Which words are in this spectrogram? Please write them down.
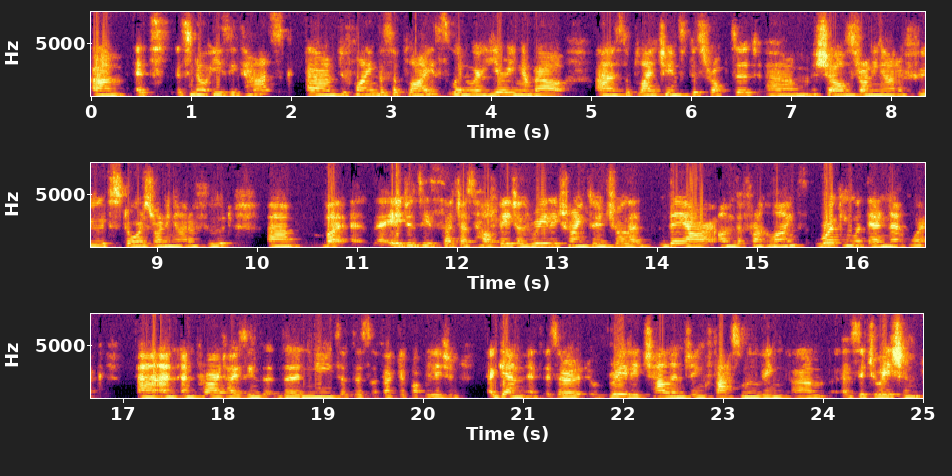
Um, it's, it's no easy task um, to find the supplies when we're hearing about uh, supply chains disrupted, um, shelves running out of food, stores running out of food. Um, but agencies such as HelpAge are really trying to ensure that they are on the front lines, working with their network and, and prioritizing the, the, needs of this affected population. Again, it's a really challenging, fast moving um, situation,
